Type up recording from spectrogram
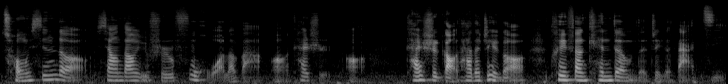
重新的相当于是复活了吧？啊，开始啊，开始搞她的这个推翻 Kingdom 的这个大计。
